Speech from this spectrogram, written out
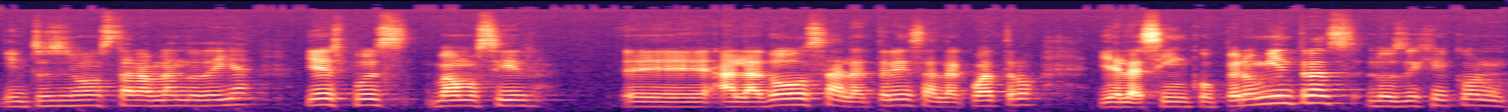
Y entonces vamos a estar hablando de ella. Y después vamos a ir eh, a la 2, a la 3, a la 4 y a la 5. Pero mientras los dejé con,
